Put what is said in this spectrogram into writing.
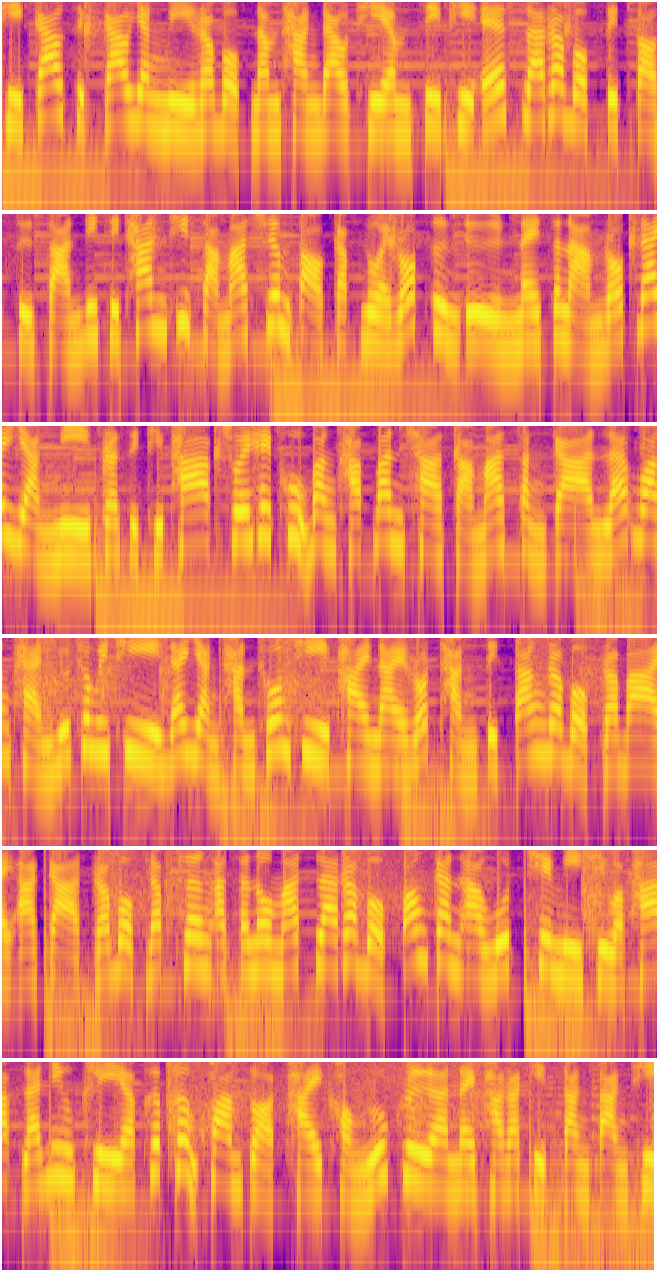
T99 ยังมีระบบนำทางดาวเทียม GPS และระบบติดต่อสื่อสารดิจิทัลที่สามารถเชื่อมต่อกับหน่วยรบอื่น ๆ ในสนามรบได้อย่างมีประสิทธิภาพช่วยให้ผู้บังคับบัญชาสามารถสั่งการและวางแผนยุทธวิธีได้อย่างทันท่วงทีภายในรถถังติดตั้งระบบระบายอากาศ ระบบดับเพลิงอัตโนมัติ และระบบป้องกันอาวุธเคมีชีวภาพและนิวเคลียร์เพื่อเพิ่มความปลอดภัยของลูกเรือในภารกิจต่างๆ ที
